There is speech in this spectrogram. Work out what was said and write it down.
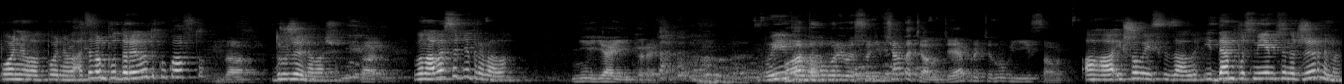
Поняла, поняла. А це вам подарили таку кофту? да. Дружина ваша. Так. Вона вас сьогодні привела? Ні, я її, до речі. Ви її Багато привели? говорили, що дівчата тягнуть, а я притягнув її сам. Ага, і що ви їй сказали? Ідемо посміємося над жирними?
